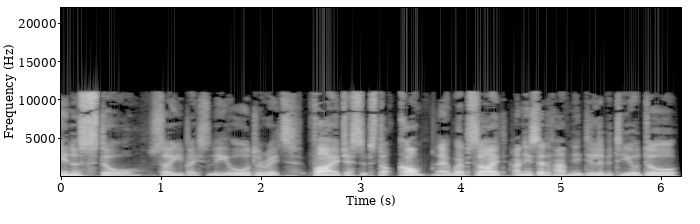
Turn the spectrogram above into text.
in a store. So you basically order it via jessops.com, their website, and instead of having it delivered to your door,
